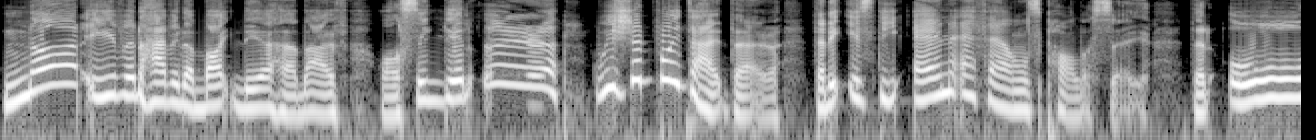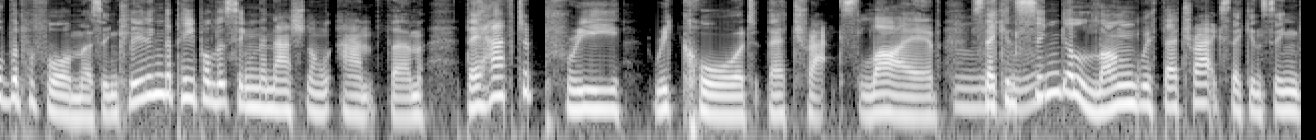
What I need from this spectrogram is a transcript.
not even having a mic near her mouth while singing. Uh, we should point out, though, that it is the NFL's policy that all the performers, including the people that sing the national anthem, they have to pre record their tracks live. Mm-hmm. So they can sing along with their tracks. They can sing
